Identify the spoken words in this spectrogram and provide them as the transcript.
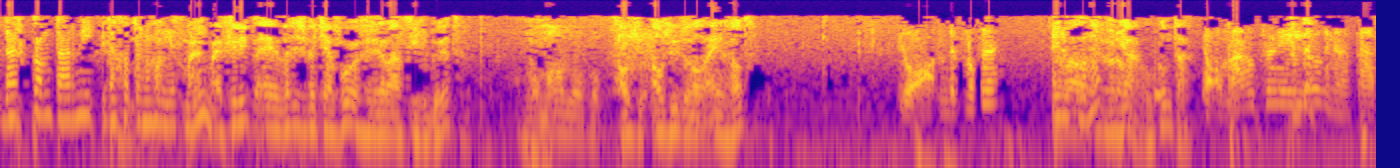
Daar komt daar niet, dat gaat er nog niet eens Maar, maar Filip, eh, wat is er met jouw vorige relatie gebeurd? Als, u- als u er al één had? Ja, de knoppen, hè. En hoe Ja, komt het? Ja, hoe komt dat? Ja, maar niet gelogen, hè, paard.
